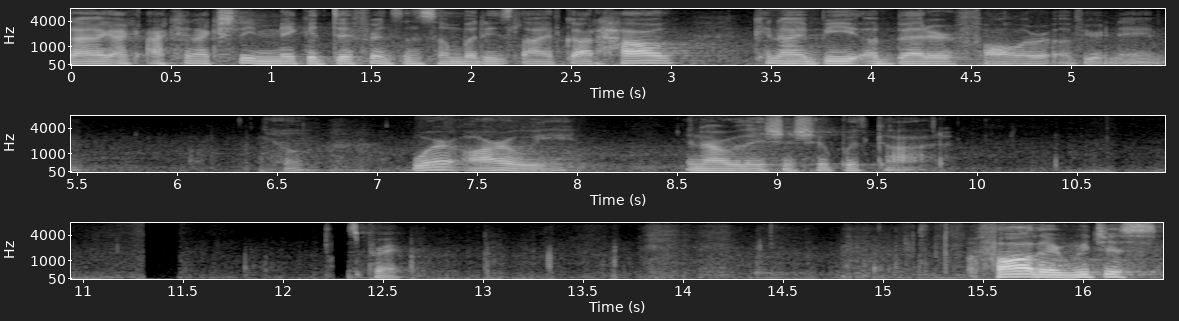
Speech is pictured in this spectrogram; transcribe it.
That I, I can actually make a difference in somebody's life. God, how can I be a better follower of your name? You know, where are we in our relationship with God? Let's pray. Father, we just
